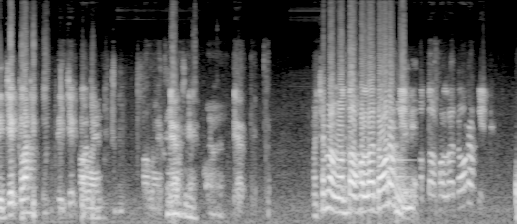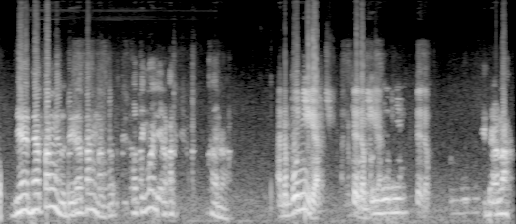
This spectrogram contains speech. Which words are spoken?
Reject lah. Reject lah. Ya, Oke. ya. Macam mana mau tahu kalau ada orang ini? Mau tahu kalau ada orang ini? Dia datang tuh, dia datang tuh. Kau tengok aja dekat sana. Ada bunyi gak? Tidak bunyi. Tidak. Tidak lah.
